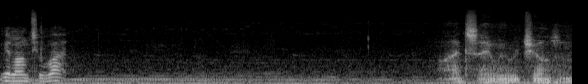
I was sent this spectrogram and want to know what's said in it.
Belong to what? I'd say we were chosen.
